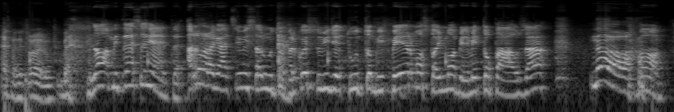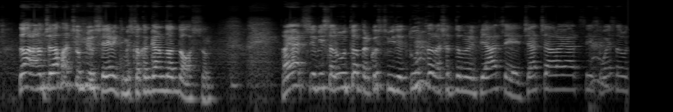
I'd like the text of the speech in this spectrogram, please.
Eh, ma le parole erano più belle. No, mi interessa niente. Allora ragazzi, io vi saluto. Per questo video è tutto. Mi fermo, sto immobile, metto pausa. No! No, no, non ce la faccio più, mi sto cagando addosso. Ragazzi, io vi saluto. Per questo video è tutto. Lasciate un mi piace. Ciao ciao ragazzi. Se vuoi salutare.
